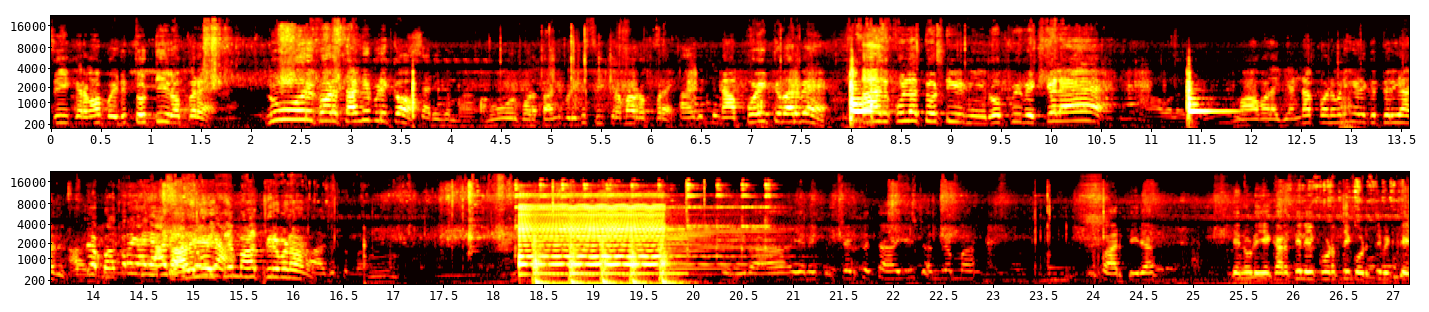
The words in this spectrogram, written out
சீக்கிரமா போயிட்டு தொட்டி ரொப்புறேன். நூறு குடம் தண்ணி பிடிக்கும். சரிங்கம்மா. நூறு குடம் தண்ணி பிடிக்கும் சீக்கிரமா ரொப்புறேன். நான் போயிட்டு வருவேன். அதுக்குள்ள தொட்டி நீ ரொப்பி வைக்கல. மாவளை என்ன பண்ணுவனு எனக்கு தெரியாது. தலையெழுத்தே மாத்திருவேன் நான். சந்திரம்மா. பார்த்தீரா என்னுடைய கரத்திலே குடத்தை கொடுத்து விட்டு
